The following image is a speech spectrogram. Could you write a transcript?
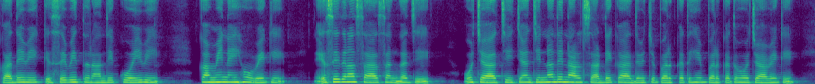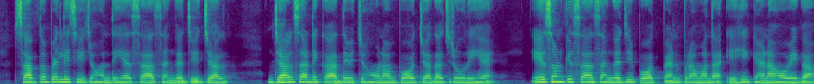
ਕਦੇ ਵੀ ਕਿਸੇ ਵੀ ਤਰ੍ਹਾਂ ਦੀ ਕੋਈ ਵੀ ਕਮੀ ਨਹੀਂ ਹੋਵੇਗੀ। ਇਸੇ ਤਰ੍ਹਾਂ ਸਾਧ ਸੰਗਤ ਜੀ, ਉਹ ਚਾਰ ਚੀਜ਼ਾਂ ਜਿਨ੍ਹਾਂ ਦੇ ਨਾਲ ਸਾਡੇ ਘਰ ਦੇ ਵਿੱਚ ਬਰਕਤ ਹੀ ਬਰਕਤ ਹੋ ਜਾਵੇਗੀ। ਸਭ ਤੋਂ ਪਹਿਲੀ ਚੀਜ਼ ਹੁੰਦੀ ਹੈ ਸਾਧ ਸੰਗਤ ਜੀ, ਜਲ। ਜਲ ਸਾਡੇ ਘਰ ਦੇ ਵਿੱਚ ਹੋਣਾ ਬਹੁਤ ਜ਼ਿਆਦਾ ਜ਼ਰੂਰੀ ਹੈ। ਇਹ ਸੁਣ ਕੇ ਸਾਧ ਸੰਗਤ ਜੀ ਬਹੁਤ ਭੈਣ ਭਰਾਵਾਂ ਦਾ ਇਹੀ ਕਹਿਣਾ ਹੋਵੇਗਾ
